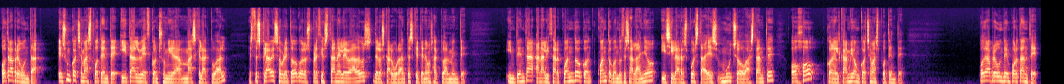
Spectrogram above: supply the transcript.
Otra pregunta, ¿es un coche más potente y tal vez consumirá más que el actual? Esto es clave sobre todo con los precios tan elevados de los carburantes que tenemos actualmente. Intenta analizar cuánto, conduces al año y si la respuesta es mucho o bastante, ojo con el cambio a un coche más potente. Otra pregunta importante,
